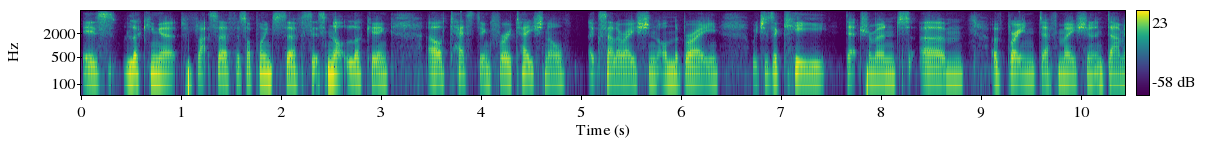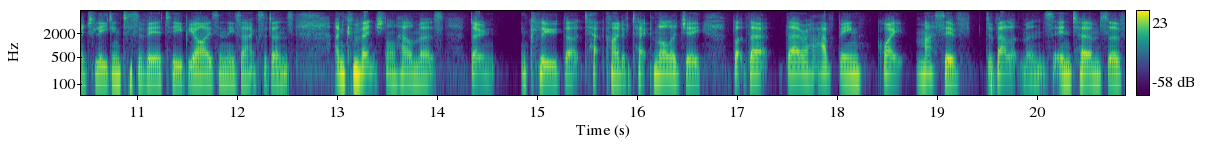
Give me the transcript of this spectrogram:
is looking at flat surface or pointed surface. It's not looking or testing for rotational acceleration on the brain, which is a key detriment um, of brain deformation and damage leading to severe TBIs in these accidents. And conventional helmets don't include that te- kind of technology, but that there have been quite massive developments in terms of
